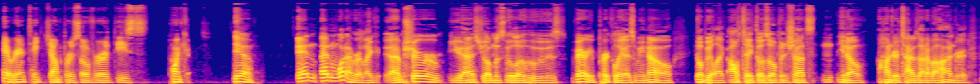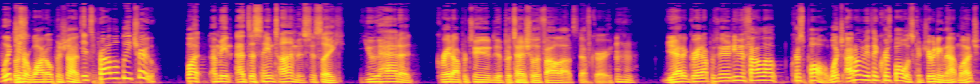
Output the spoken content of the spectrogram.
hey, we're going to take jumpers over these point guards. Yeah. And and whatever. Like I'm sure you ask Joe Mazzulla, who is very prickly as we know, he'll be like, I'll take those open shots, you know, hundred times out of hundred. Which Those is are wide open shots. it's probably true. But I mean, at the same time, it's just like you had a great opportunity to potentially foul out Steph Curry. Mhm. You had a great opportunity to even foul out Chris Paul, which I don't even think Chris Paul was contributing that much.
